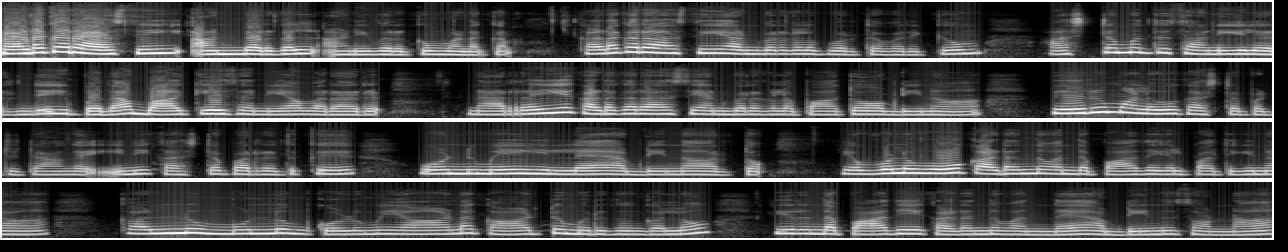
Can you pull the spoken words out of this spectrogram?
கடகராசி அன்பர்கள் அனைவருக்கும் வணக்கம். கடகராசி அன்பர்களை பொறுத்த வரைக்கும் அஷ்டமத்து சனியிலிருந்து இப்போ தான் பாக்கிய சனியாக வராரு. நிறைய கடகராசி அன்பர்களை பார்த்தோம் அப்படின்னா பெருமளவு கஷ்டப்பட்டுட்டாங்க. இனி கஷ்டப்படுறதுக்கு ஒன்றுமே இல்லை அப்படின்னு தான் அர்த்தம். எவ்வளவோ கடந்து வந்த பாதைகள் பார்த்திங்கன்னா கல்லும் முள்ளும் கொடுமையான காட்டு மிருகங்களும் இருந்த பாதையை கடந்து வந்தேன் அப்படின்னு சொன்னால்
